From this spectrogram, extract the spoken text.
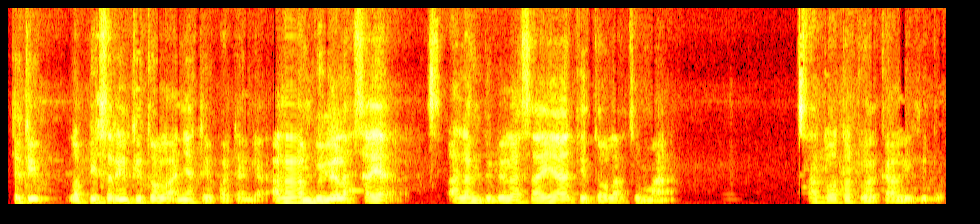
jadi lebih sering ditolaknya daripada enggak. Alhamdulillah saya alhamdulillah saya ditolak cuma satu atau dua kali gitu.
